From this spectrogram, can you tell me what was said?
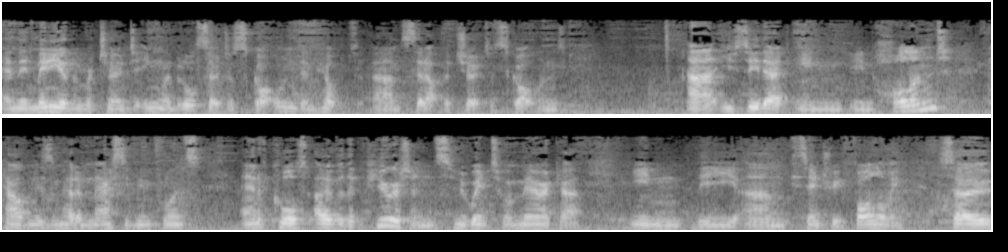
and then many of them returned to England, but also to Scotland and helped um, set up the Church of Scotland. Uh, you see that in, in Holland, Calvinism had a massive influence, and of course over the Puritans who went to America in the um, century following. So,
